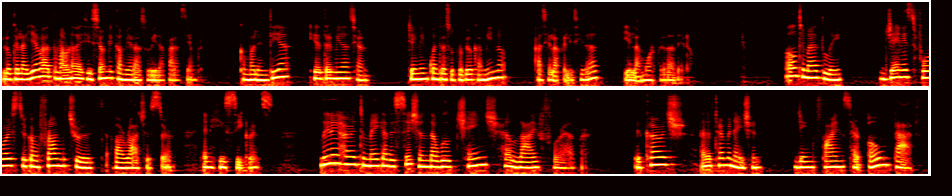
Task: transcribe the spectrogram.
lo que la lleva a tomar una decisión que cambiará su vida para siempre. Con valentía y determinación, Jane encuentra su propio camino hacia la felicidad y el amor verdadero. Ultimately, Jane is forced to confront the truth about Rochester and his secrets, leading her to make a decision that will change her life forever. With courage and determination, Jane finds her own path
